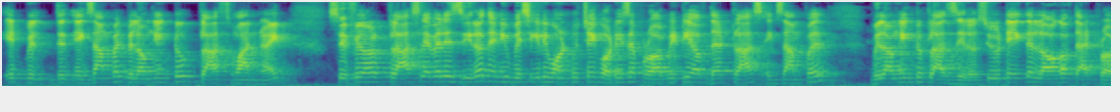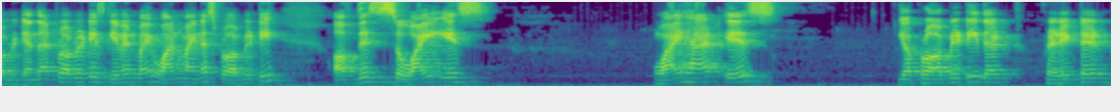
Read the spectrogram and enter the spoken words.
it the example belonging to class 1 right? So if your class level is 0 then you basically want to check what is the probability of that class example belonging to class 0. So you take the log of that probability and that probability is given by 1 minus probability of this. So y is y hat is your probability that predicted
